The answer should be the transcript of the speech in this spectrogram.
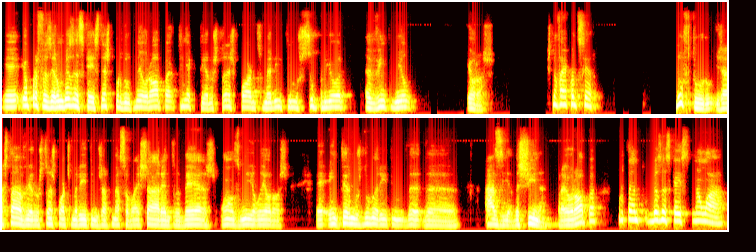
Eu, para fazer um business case deste produto na Europa, tinha que ter os transportes marítimos superior a 20 mil euros. Isto não vai acontecer. No futuro, já está a ver, os transportes marítimos já começam a baixar entre 10, 11 mil euros eh, em termos do marítimo da Ásia, da China para a Europa. Portanto, business case não há.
